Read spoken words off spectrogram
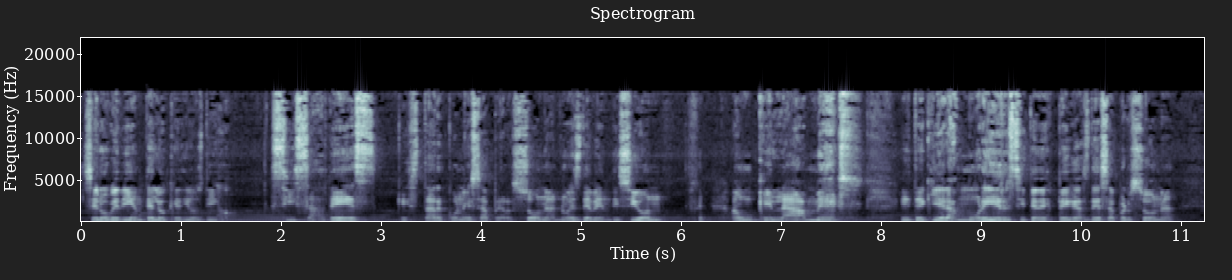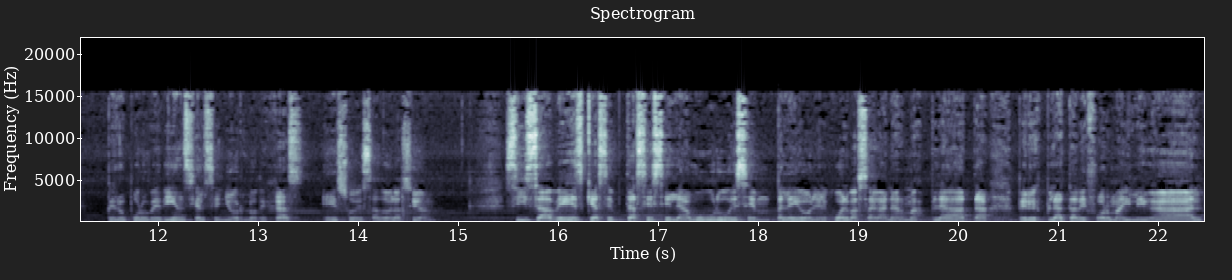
Ser obediente a lo que Dios dijo. Si sabes que estar con esa persona no es de bendición, aunque la ames y te quieras morir si te despegas de esa persona, pero por obediencia al Señor lo dejas, eso es adoración. Si sabes que aceptas ese laburo, ese empleo en el cual vas a ganar más plata, pero es plata de forma ilegal,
